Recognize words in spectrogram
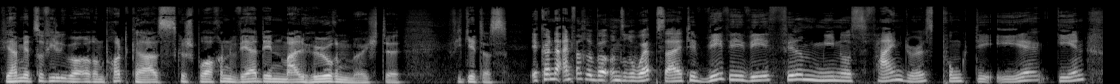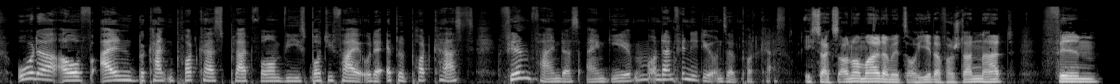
Wir haben jetzt so viel über euren Podcast gesprochen, wer den mal hören möchte. Wie geht das? Ihr könnt einfach über unsere Webseite www.film-finders.de gehen oder auf allen bekannten Podcast-Plattformen wie Spotify oder Apple Podcasts Filmfinders eingeben und dann findet ihr unseren Podcast. Ich sag's auch nochmal, damit es auch jeder verstanden hat. Film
